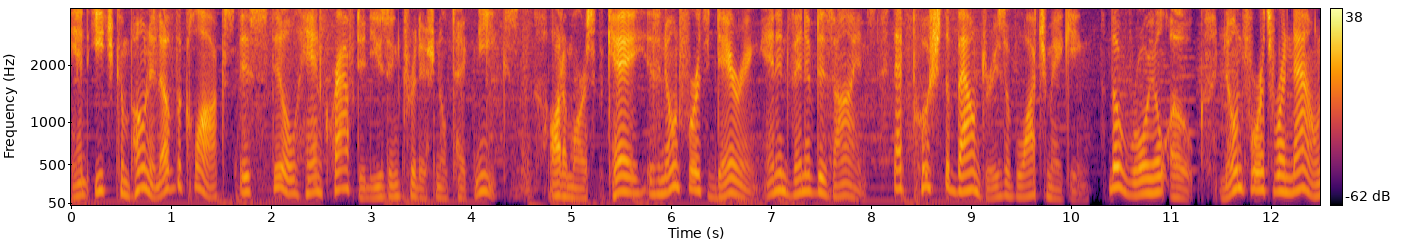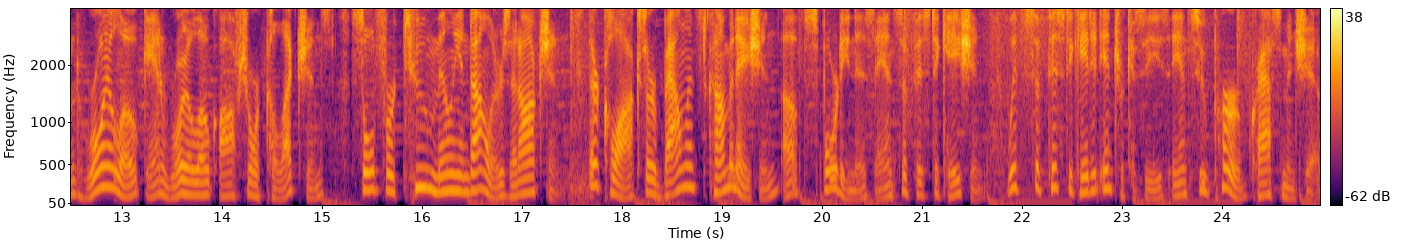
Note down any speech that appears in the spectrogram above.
and each component of the clocks is still handcrafted using traditional techniques. Audemars Piguet is known for its daring and inventive designs that push the boundaries of watchmaking. The Royal Oak, known for its renowned Royal Oak and Royal Oak Offshore collections, sold for $2 million at auction. Their clocks are a balanced combination of sportiness and sophistication, with sophisticated intricacies and superb craftsmanship.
